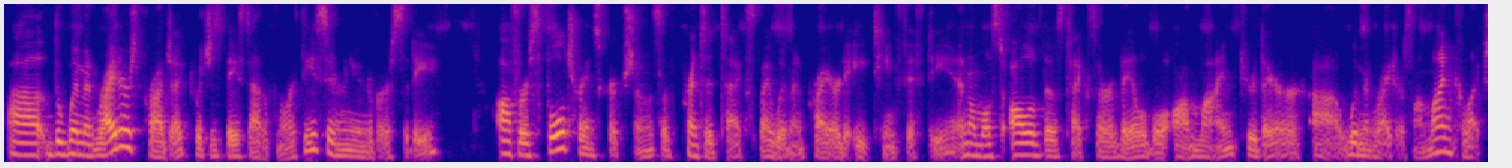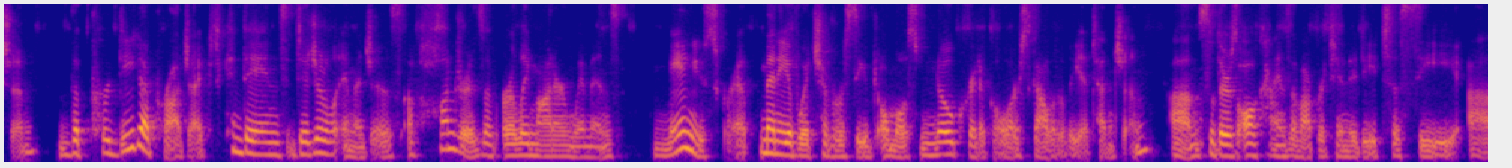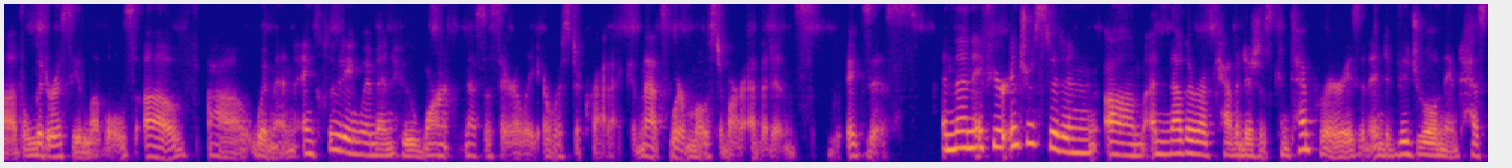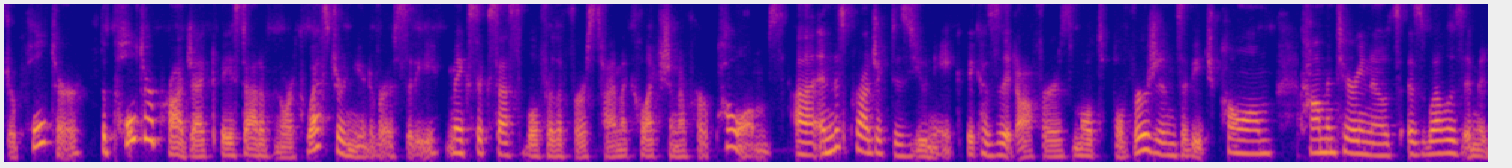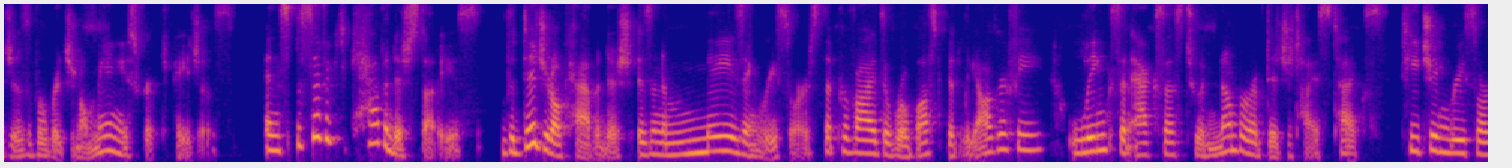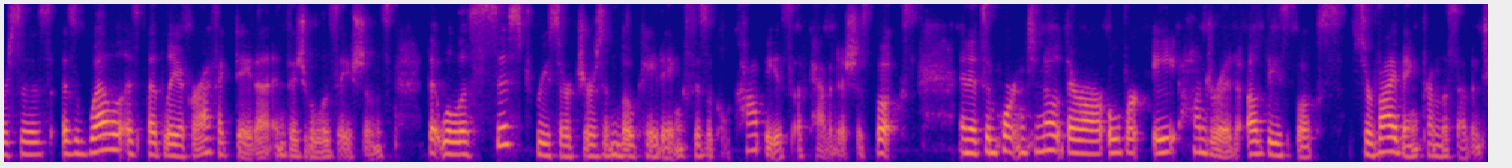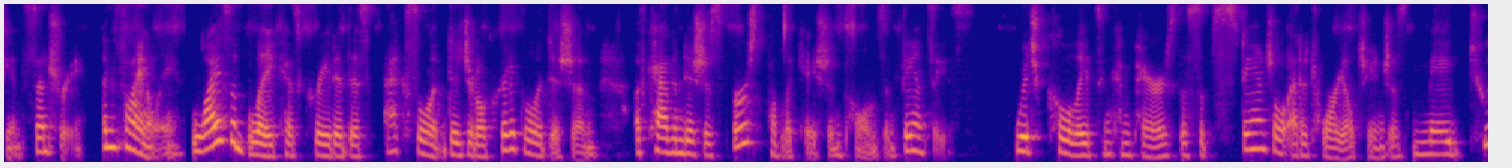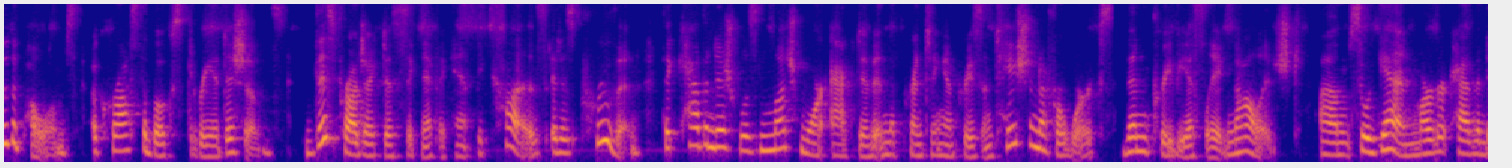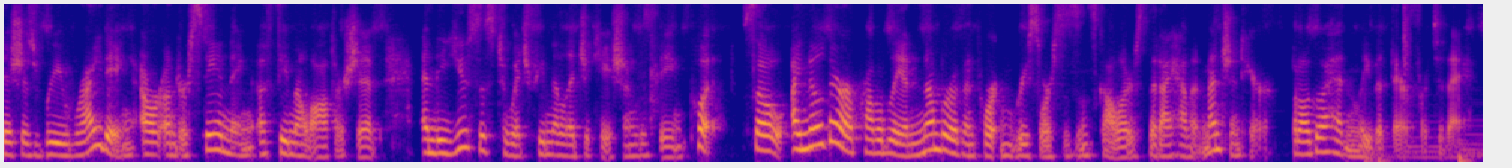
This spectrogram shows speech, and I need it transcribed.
Uh, the Women Writers Project, which is based out of Northeastern University, offers full transcriptions of printed texts by women prior to 1850, and almost all of those texts are available online through their uh, Women Writers Online collection. The Perdita Project contains digital images of hundreds of early modern women's manuscript, many of which have received almost no critical or scholarly attention. Um, so there's all kinds of opportunity to see uh, the literacy levels of uh, women, including women who weren't necessarily aristocratic. And that's where most of our evidence exists. And then, if you're interested in um, another of Cavendish's contemporaries, an individual named Hester Pulter, the Pulter Project, based out of Northwestern University, makes accessible for the first time a collection of her poems. Uh, and this project is unique because it offers multiple versions of each poem, commentary notes, as well as images of original manuscript pages. And specific to Cavendish studies, the Digital Cavendish is an amazing resource that provides a robust bibliography, links and access to a number of digitized texts, teaching resources, as well as bibliographic data and visualizations that will assist researchers in locating physical copies of Cavendish's books. And it's important to note there are over 800 of these books surviving from the 17th century. And finally, Liza Blake has created this excellent digital critical edition of Cavendish's first publication, Poems and Fancies which collates and compares the substantial editorial changes made to the poems across the book's three editions. This project is significant because it has proven that Cavendish was much more active in the printing and presentation of her works than previously acknowledged. Um, so, again, Margaret Cavendish is rewriting our understanding of female authorship and the uses to which female education was being put. So, I know there are probably a number of important resources and scholars that I haven't mentioned here, but I'll go ahead and leave it there for today.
